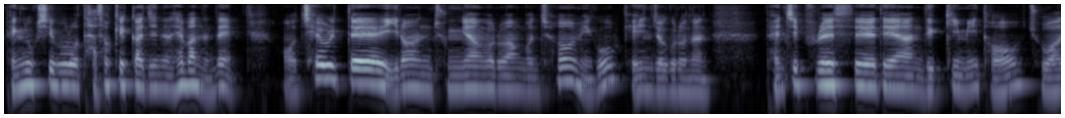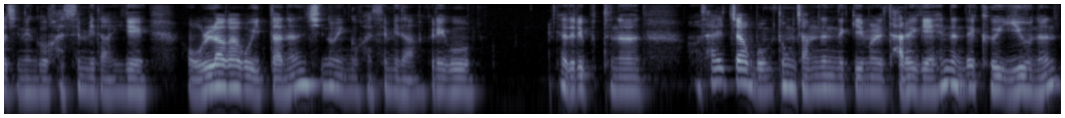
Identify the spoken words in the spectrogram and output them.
160으로 5개까지는 해봤는데 어, 채울 때 이런 중량으로 한 건 처음이고 개인적으로는 벤치프레스에 대한 느낌이 더 좋아지는 것 같습니다. 이게 올라가고 있다는 신호인 것 같습니다. 그리고 데드리프트는 살짝 몸통 잡는 느낌을 다르게 했는데 그 이유는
